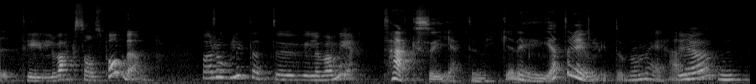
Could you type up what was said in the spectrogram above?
Dig till Vaxholmspodden. Vad roligt att du ville vara med. Tack så jättemycket. Det är jätteroligt att vara med här. Ja. Mm.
